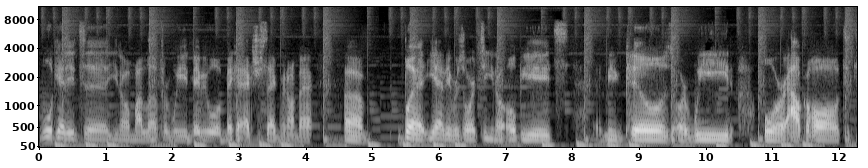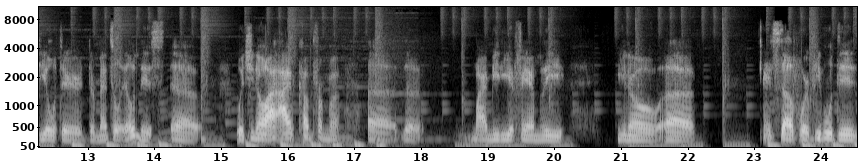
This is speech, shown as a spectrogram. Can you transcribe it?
we'll get into you know my love for weed. Maybe we'll make an extra segment on that. Um, but yeah, they resort to you know opiates, meaning pills or weed or alcohol to deal with their their mental illness. Uh, which you know I, I've come from a, uh, the my immediate family, you know, uh, and stuff where people did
